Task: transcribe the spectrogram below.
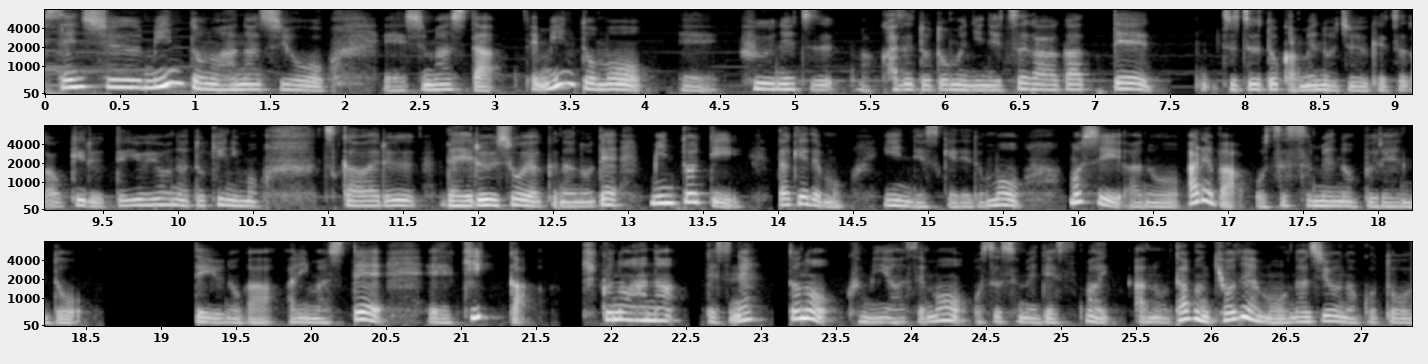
先週ミントの話を、えー、しました。でミントも、えー、風熱、まあ、風とともに熱が上がって頭痛とか目の充血が起きるっていうような時にも使われるレール生薬なのでミントティーだけでもいいんですけれどももしあのあればおすすめのブレンドっていうのがありまして、えー、キッカ。菊の花ですねとの組み合わせもおすすめです。まあ、あの多分去年も同じようなことを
